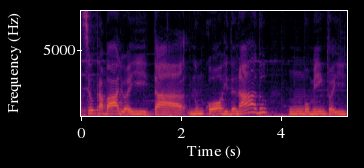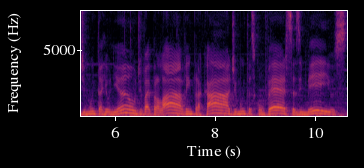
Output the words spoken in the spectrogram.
Seu trabalho aí tá num corre danado, um momento aí de muita reunião, de vai para lá, vem para cá, de muitas conversas, e-mails,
